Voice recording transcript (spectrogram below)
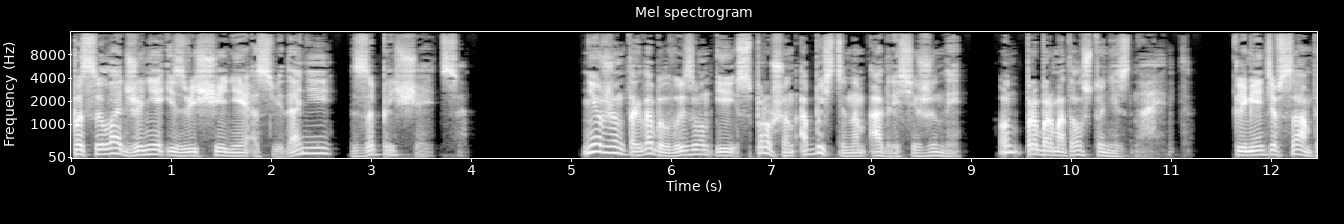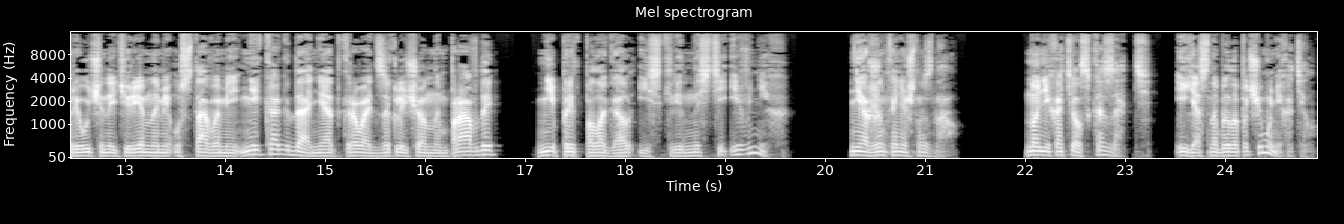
посылать жене извещение о свидании запрещается. Нержин тогда был вызван и спрошен об истинном адресе жены. Он пробормотал, что не знает. Клементьев, сам приученный тюремными уставами никогда не открывать заключенным правды, не предполагал искренности и в них. Нержин, конечно, знал, но не хотел сказать, и ясно было, почему не хотел.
